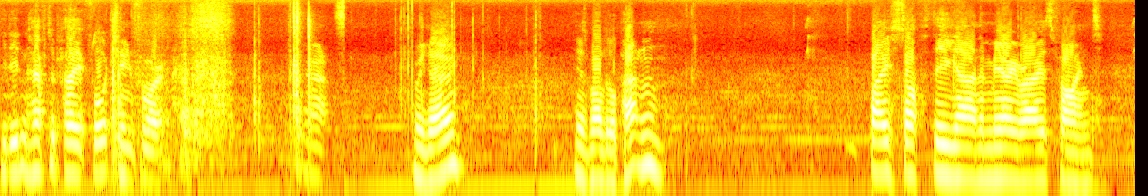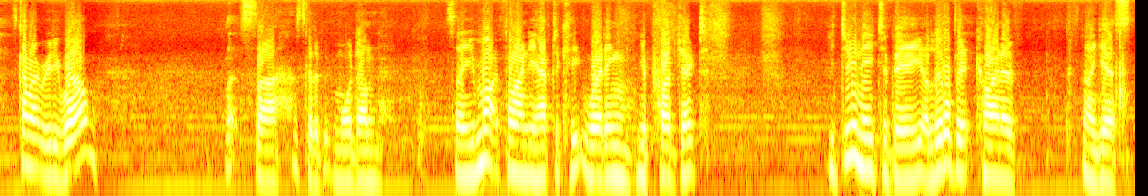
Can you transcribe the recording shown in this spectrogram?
You didn't have to pay a fortune for it we go. Here's my little pattern based off the uh, the Mary Rose finds. It's come out really well. Let's uh, let's get a bit more done. So you might find you have to keep wetting your project. You do need to be a little bit kind of, I guess,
